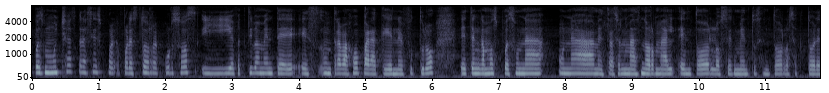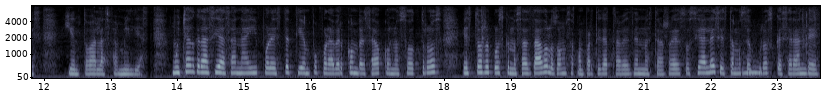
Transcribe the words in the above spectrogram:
pues muchas gracias por, por estos recursos y, efectivamente es un trabajo para que en el futuro eh, tengamos pues una, una menstruación más normal en todos los segmentos, en todos los sectores y en todas las familias. Muchas gracias Anaí por este tiempo, por haber conversado con nosotros. Estos recursos que nos has dado los vamos a compartir a través de nuestras redes sociales y estamos seguros que serán de,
